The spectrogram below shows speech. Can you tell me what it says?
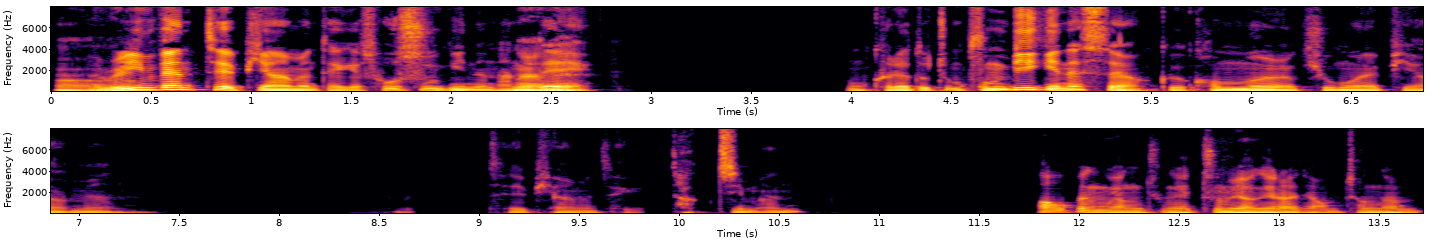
어. 리인벤트에 비하면 되게 소수기는 한데 네네. 좀 그래도 좀 붐비긴 했어요. 그 건물 규모에 비하면 리인벤트에 비하면 되게 작지만 4, 500명 중에 2명이라니 엄청난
